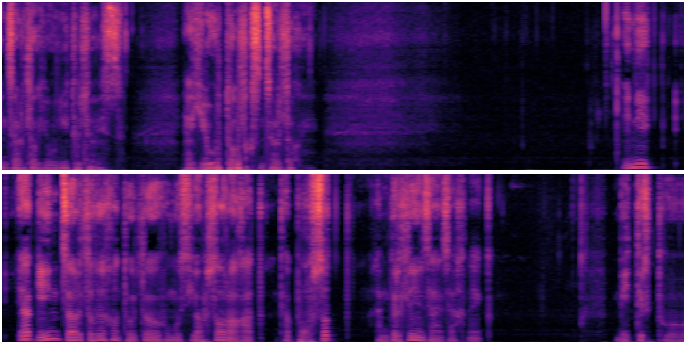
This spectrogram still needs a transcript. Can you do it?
Энэ зориг юуны төлөө байсан? Яг юутай болгосон зориг юм? Энийг яг энэ зорилгынхон төлөө хүмүүс явсаар хагаад тэг бусад амьдралын сайн сайхныг мэдэрдгүү.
